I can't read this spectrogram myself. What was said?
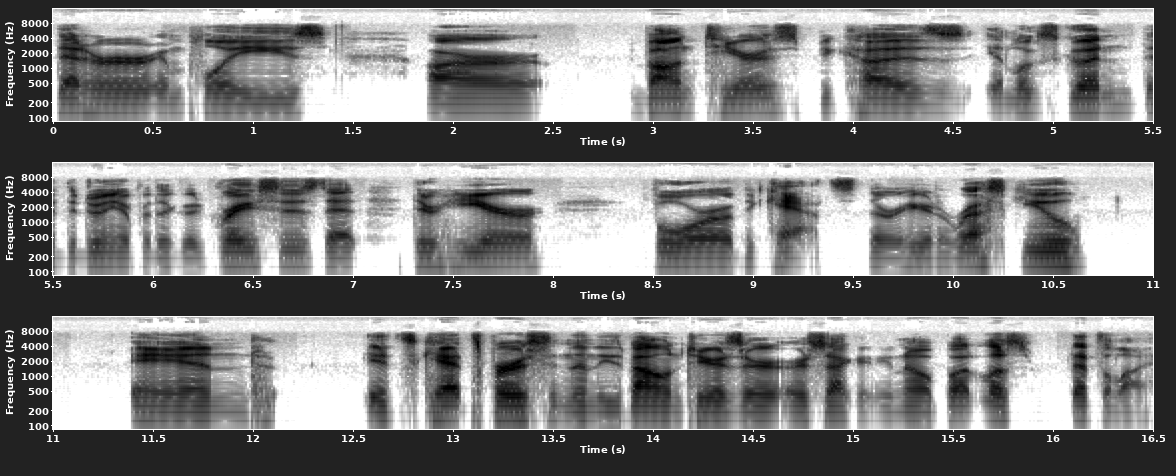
that her employees are volunteers because it looks good that they're doing it for their good graces, that they're here for the cats. They're here to rescue, and it's cats first, and then these volunteers are, are second. You know, but listen, that's a lie.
